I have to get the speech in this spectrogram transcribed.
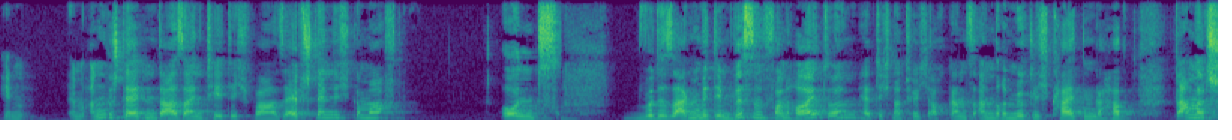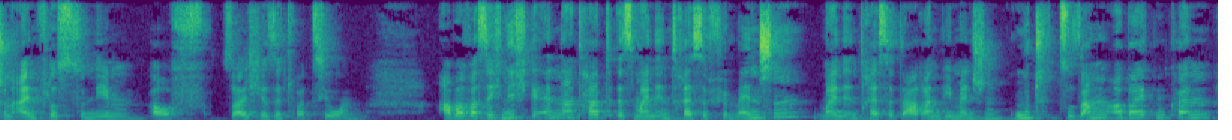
im, ähm, im Angestellten-Dasein tätig war, selbstständig gemacht. Und würde sagen, mit dem Wissen von heute hätte ich natürlich auch ganz andere Möglichkeiten gehabt, damals schon Einfluss zu nehmen auf solche Situationen. Aber was sich nicht geändert hat, ist mein Interesse für Menschen, mein Interesse daran, wie Menschen gut zusammenarbeiten können,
